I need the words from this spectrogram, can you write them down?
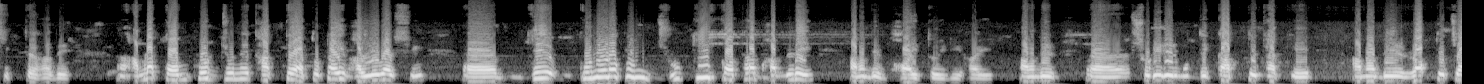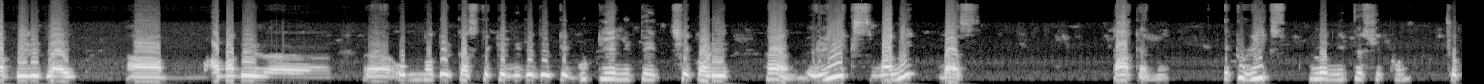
শিখতে হবে। আমরা কমফোর্ট জোনে থাকতে এতটাই ভালোবাসি যে কোন রকম ঝুঁকির কথা ভাবলেই আমাদের ভয় তৈরি হয়। আমাদের শরীরের মধ্যে কাঁপতে থাকে, আমাদের রক্তচাপ বেড়ে যায় আমাদের অন্যদের কাছ থেকে নিজেদেরকে গুটিয়ে নিতে ইচ্ছে করে হ্যাঁ রিক্স মানে ব্যাস, তা কেন? একটু রিস্ক গুলো নিতে শিখুন। ছোট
